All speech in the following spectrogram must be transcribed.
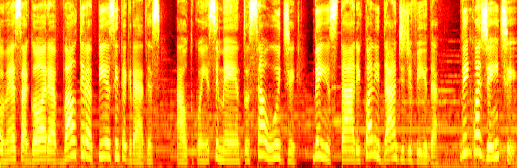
Começa agora Valterapias Integradas. Autoconhecimento, saúde, bem-estar e qualidade de vida. Vem com a gente!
